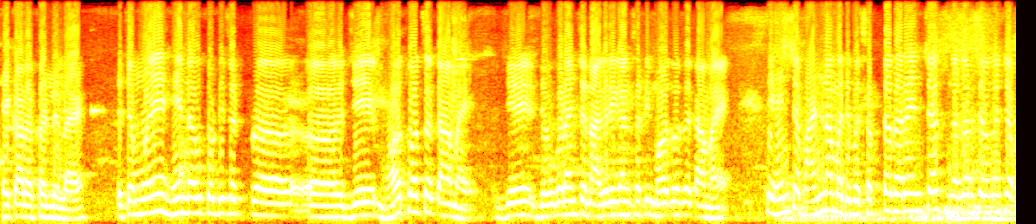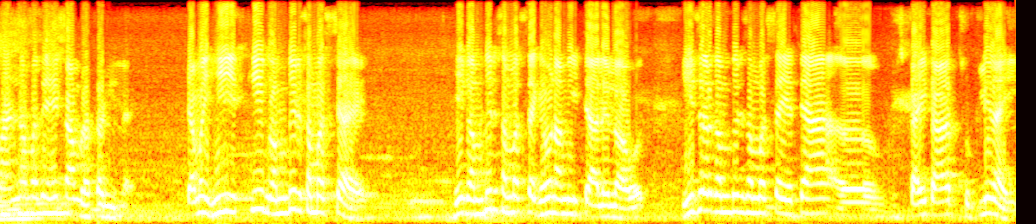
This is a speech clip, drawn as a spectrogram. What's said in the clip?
ठेका रखडलेला आहे. त्याच्यामुळे हे नऊ कोटीचं जे महत्वाचं काम आहे जे देवगडांच्या नागरिकांसाठी महत्वाचं काम आहे ते ह्यांच्या भांडणामध्ये म्हणजे सत्ताधाऱ्यांच्याच नगरसेवकांच्या भांडणामध्ये हे काम रखडलेलं आहे. त्यामुळे ही इतकी गंभीर समस्या आहे. ही गंभीर समस्या घेऊन आम्ही इथे आलेलो आहोत. ही जर गंभीर समस्या येत्या काही काळात सुटली नाही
